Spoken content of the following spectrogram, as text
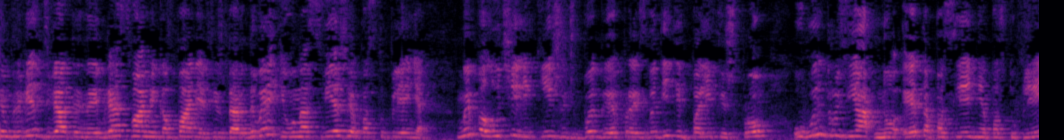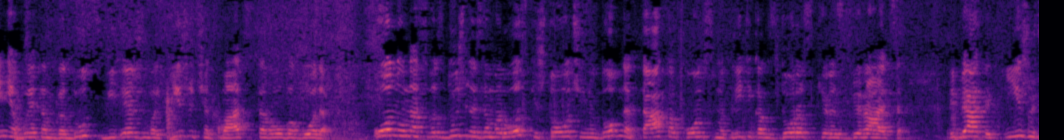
Всем привет! 9 ноября, с вами компания Фишдар ДВ и у нас свежее поступление. Мы получили Кижич БГ, производитель Полифишпром. Увы, друзья, но это последнее поступление в этом году свежего Кижича 22 года. Он у нас воздушной заморозки, что очень удобно, так как он, смотрите, как здоровски разбирается. Ребята, кижуч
